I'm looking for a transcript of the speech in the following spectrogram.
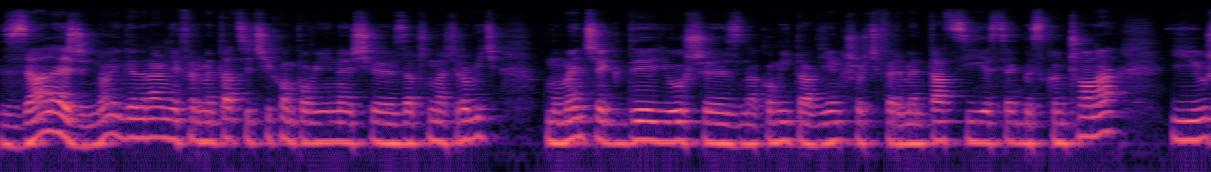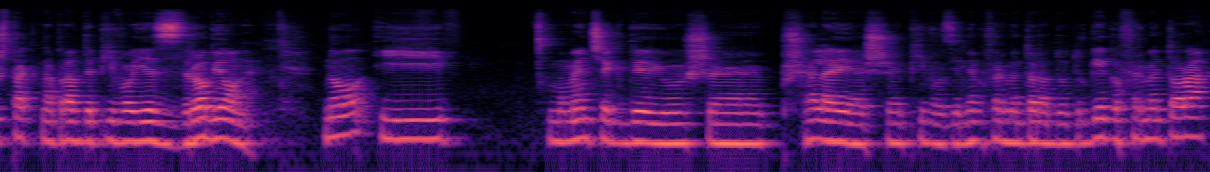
zależy. No i generalnie fermentację cichą powinieneś zaczynać robić w momencie, gdy już e, znakomita większość fermentacji jest jakby skończona i już tak naprawdę piwo jest zrobione. No i w momencie, gdy już przelejesz piwo z jednego fermentora do drugiego fermentora,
